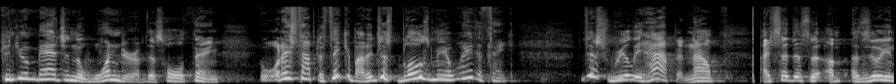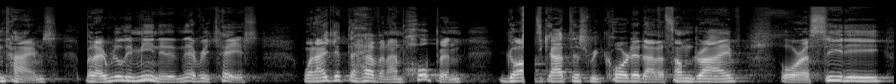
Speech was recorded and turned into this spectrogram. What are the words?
can you imagine the wonder of this whole thing? When I stop to think about it, it just blows me away to think this really happened. Now, I've said this a, a zillion times, but I really mean it in every case. When I get to heaven, I'm hoping God's got this recorded on a thumb drive or a CD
